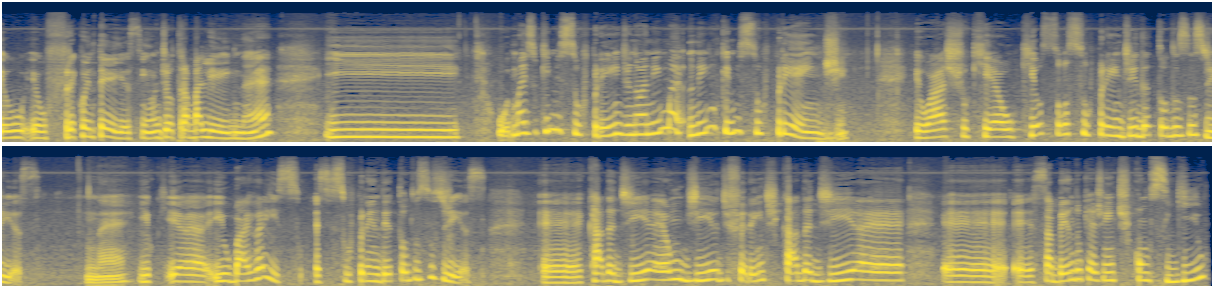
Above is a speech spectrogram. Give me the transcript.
eu, eu frequentei, assim, onde eu trabalhei, né? E... Mas o que me surpreende não é nem, nem o que me surpreende. Eu acho que é o que eu sou surpreendida todos os dias né? E, o que é- e o bairro é isso, é se surpreender todos os dias. É, cada dia é um dia diferente, cada dia é, é- é sabendo que a gente conseguiu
